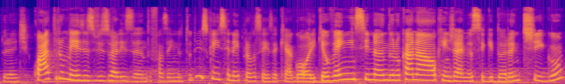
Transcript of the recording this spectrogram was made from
Durante quatro meses visualizando, fazendo tudo isso que eu ensinei para vocês aqui agora e que eu venho ensinando no canal, quem já é meu seguidor antigo.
